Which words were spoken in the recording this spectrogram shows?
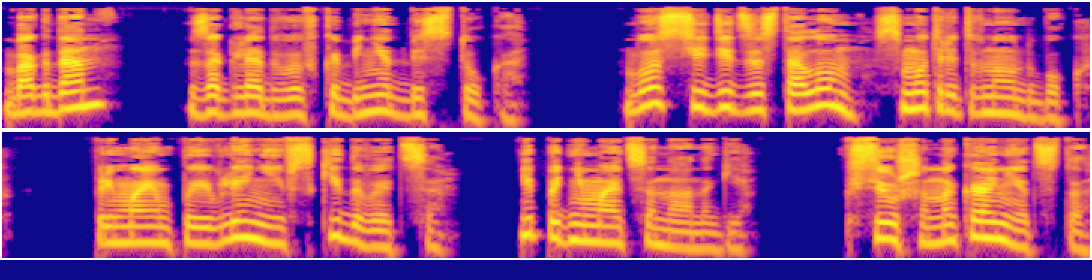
«Богдан?» Заглядываю в кабинет без стука. Босс сидит за столом, смотрит в ноутбук. При моем появлении вскидывается, и поднимается на ноги. «Ксюша, наконец-то!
